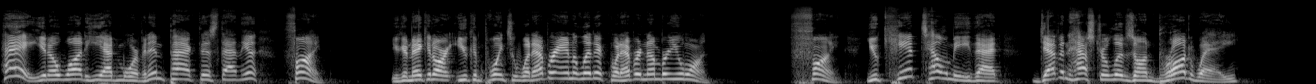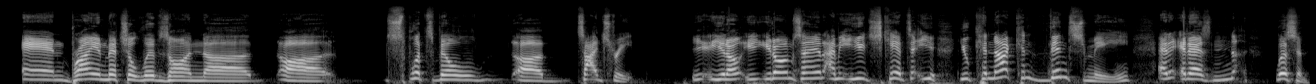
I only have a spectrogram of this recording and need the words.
Hey, you know what? He had more of an impact. This, that, and the other. Fine. You can make it art. You can point to whatever analytic, whatever number you want. Fine. You can't tell me that Devin Hester lives on Broadway and Brian Mitchell lives on uh, uh, Splitsville uh, side street. You, know, you, you know what I'm saying? I mean, you just can't. T- you you cannot convince me, and it has. No, listen,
